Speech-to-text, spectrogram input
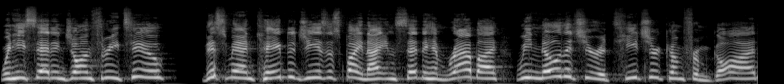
when he said in John 3 2, this man came to Jesus by night and said to him, Rabbi, we know that you're a teacher come from God,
